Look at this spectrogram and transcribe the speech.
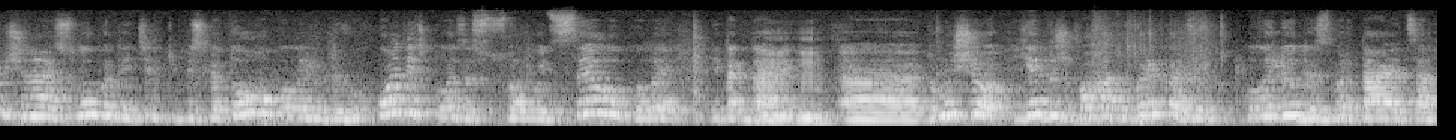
починають слухати тільки після того, коли люди виходять, коли застосовують силу, коли і так далі. Е, тому що є дуже багато прикладів, коли люди звертаються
